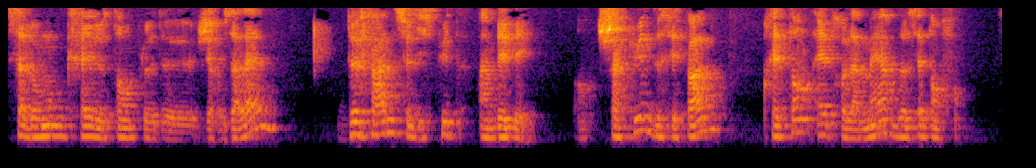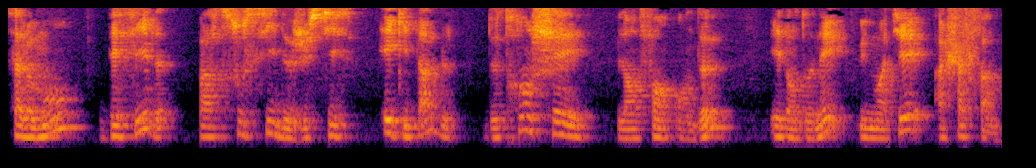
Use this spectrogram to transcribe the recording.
Salomon crée le temple de Jérusalem. Deux femmes se disputent un bébé. Chacune de ces femmes prétend être la mère de cet enfant. Salomon décide, par souci de justice équitable, de trancher l'enfant en deux et d'en donner une moitié à chaque femme.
